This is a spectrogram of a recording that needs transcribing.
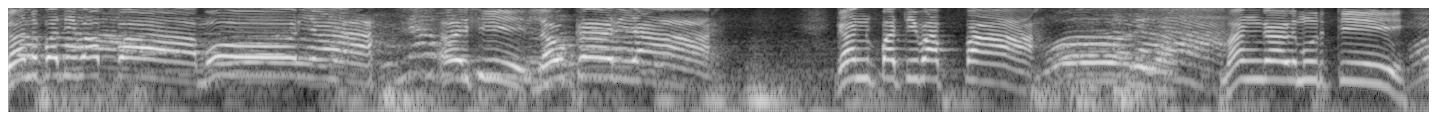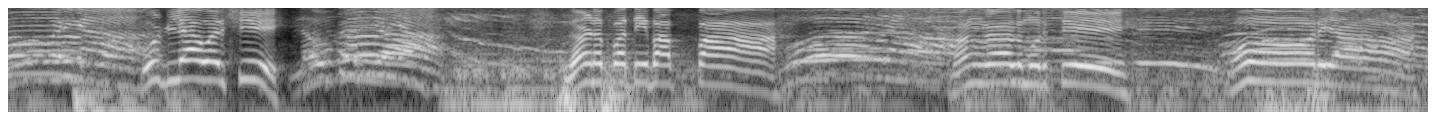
गणपती बाप्पा मोर्या. अशी लवकर या. गणपती बाप्पा. मंगल मूर्ती. पुढल्या वर्षी. गणपती बाप्पा. मंगल मूर्ती. मोर्या.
